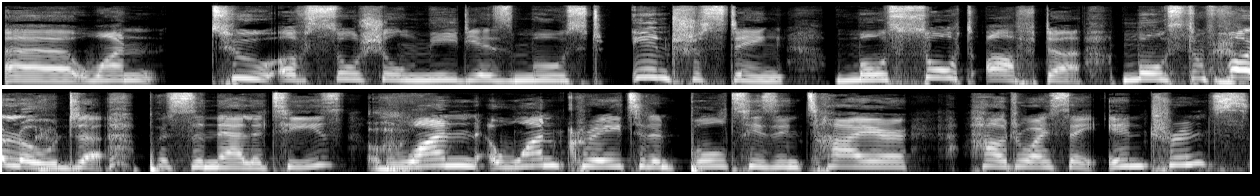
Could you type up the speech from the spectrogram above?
uh, one, two of social media's most interesting, most sought after, most followed personalities. One, one created and built his entire, how do I say, entrance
